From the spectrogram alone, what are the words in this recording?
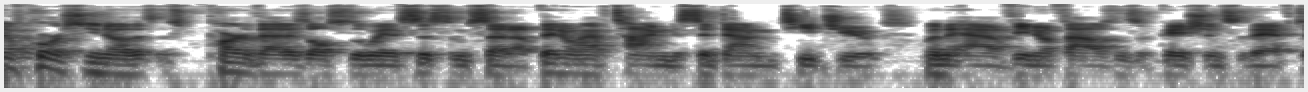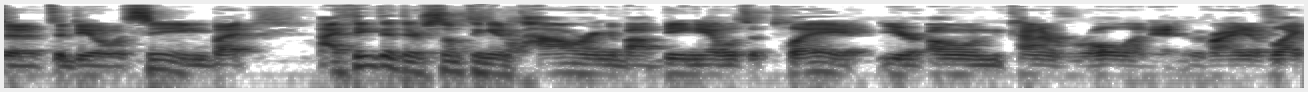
of course, you know, part of that is also the way the system's set up. They don't have time to sit down and teach you when they have you know thousands of patients that they have to, to deal with seeing. But I think that there's something empowering about being able to play your own kind of role in it, right? Of like,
